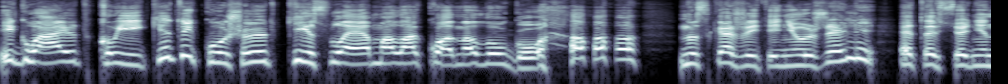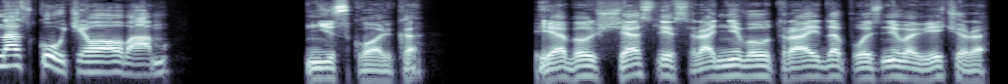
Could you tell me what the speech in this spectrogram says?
играют крикет и кушают кислое молоко на лугу. Ну скажите, неужели это все не наскучило вам?» «Нисколько. Я был счастлив с раннего утра и до позднего вечера».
